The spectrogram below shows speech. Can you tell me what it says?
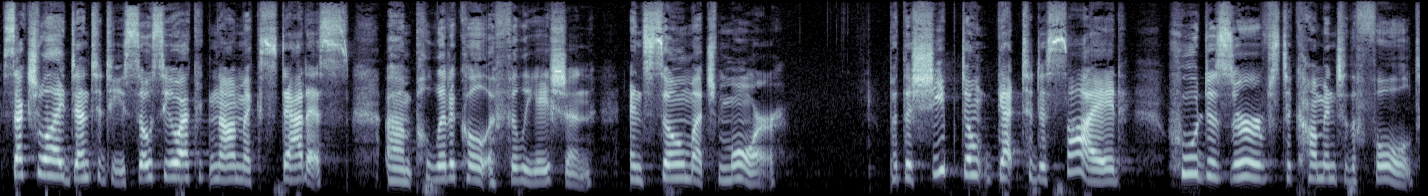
sexual identity, socioeconomic status, um, political affiliation, and so much more. But the sheep don't get to decide who deserves to come into the fold.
